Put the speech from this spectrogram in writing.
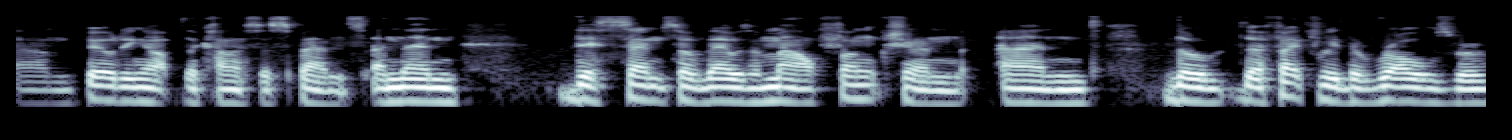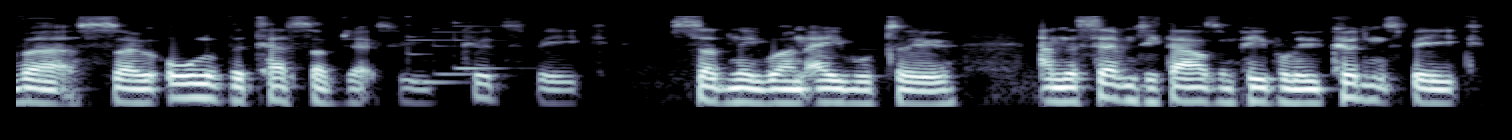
um, building up the kind of suspense, and then this sense of there was a malfunction and the, the effectively the roles reversed. So all of the test subjects who could speak suddenly weren't able to, and the seventy thousand people who couldn't speak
